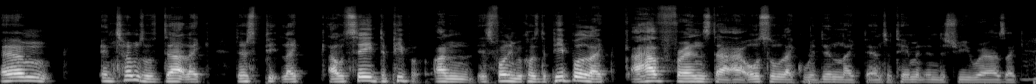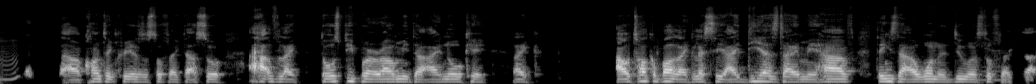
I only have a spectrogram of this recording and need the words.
Um, in terms of that, like there's pe- like I would say the people, and it's funny because the people like I have friends that are also like within like the entertainment industry, whereas like Mm-hmm. that are content creators and stuff like that. So I have like those people around me that I know. Okay, like I'll talk about like let's say ideas that I may have, things that I want to do and stuff like that.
